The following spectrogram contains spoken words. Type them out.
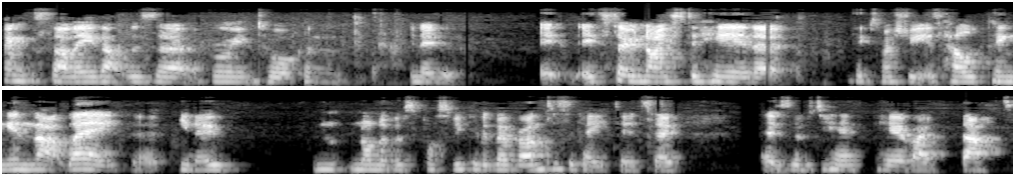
Thanks, Sally. That was a brilliant talk, and you know, it, it's so nice to hear that Fix My Street is helping in that way that you know none of us possibly could have ever anticipated. So it's lovely to hear hear about that.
